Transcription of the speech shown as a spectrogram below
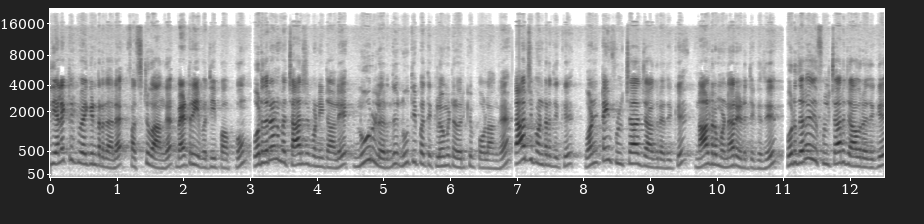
இது எலக்ட்ரிக் பைக்குன்றதால ஃபர்ஸ்ட் வாங்க பேட்டரியை பற்றி பார்ப்போம். ஒரு தடவை நம்ம சார்ஜ் பண்ணிட்டாலே நூறுல இருந்து நூற்றி பத்து கிலோமீட்டர் வரைக்கும் போகலாங்க சார்ஜ் பண்ணுறதுக்கு ஒன் டைம் ஃபுல் சார்ஜ் ஆகுறதுக்கு நாலரை மணி நேரம் எடுத்துக்குது. ஒரு தடவை இது ஃபுல் சார்ஜ் ஆகுறதுக்கு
